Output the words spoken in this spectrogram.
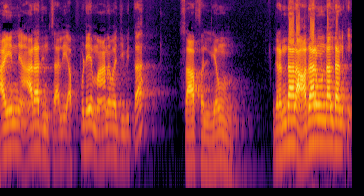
ఆయన్ని ఆరాధించాలి. అప్పుడే మానవ జీవిత సాఫల్యం. గ్రంథాల ఆధారం ఉండాలి దానికి.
